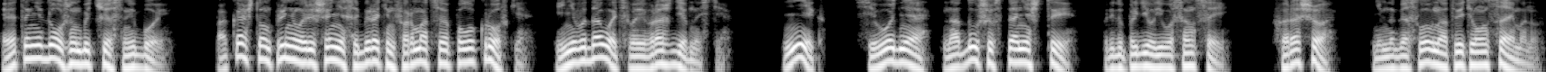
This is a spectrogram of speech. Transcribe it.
это не должен быть честный бой. Пока что он принял решение собирать информацию о полукровке и не выдавать своей враждебности. «Ник, сегодня на душе встанешь ты», – предупредил его сенсей. «Хорошо», – немногословно ответил он Саймону.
